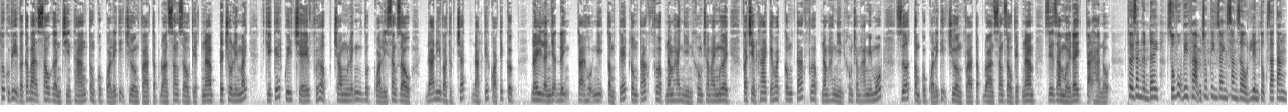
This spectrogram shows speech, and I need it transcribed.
Thưa quý vị và các bạn, sau gần 9 tháng, Tổng cục Quản lý thị trường và Tập đoàn Xăng dầu Việt Nam Petrolimex ký kết quy chế phối hợp trong lĩnh vực quản lý xăng dầu đã đi vào thực chất đạt kết quả tích cực. Đây là nhận định tại hội nghị tổng kết công tác phối hợp năm 2020 và triển khai kế hoạch công tác phối hợp năm 2021 giữa Tổng cục Quản lý thị trường và Tập đoàn Xăng dầu Việt Nam diễn ra mới đây tại Hà Nội. Thời gian gần đây, số vụ vi phạm trong kinh doanh xăng dầu liên tục gia tăng.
